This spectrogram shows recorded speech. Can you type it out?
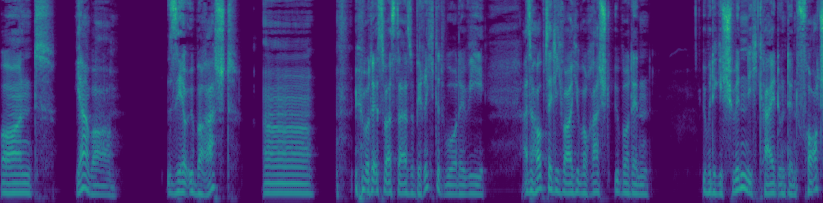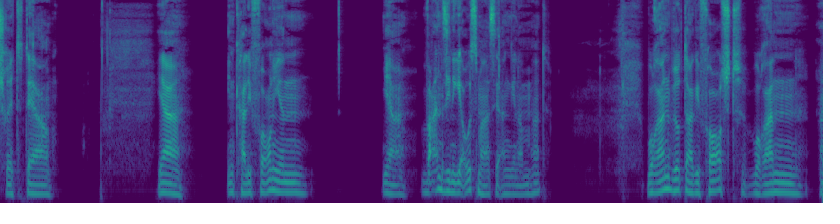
und ja, war sehr überrascht äh, über das, was da so berichtet wurde, wie also hauptsächlich war ich überrascht über den über die Geschwindigkeit und den Fortschritt, der ja in Kalifornien ja wahnsinnige Ausmaße angenommen hat. Woran wird da geforscht? Woran äh,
